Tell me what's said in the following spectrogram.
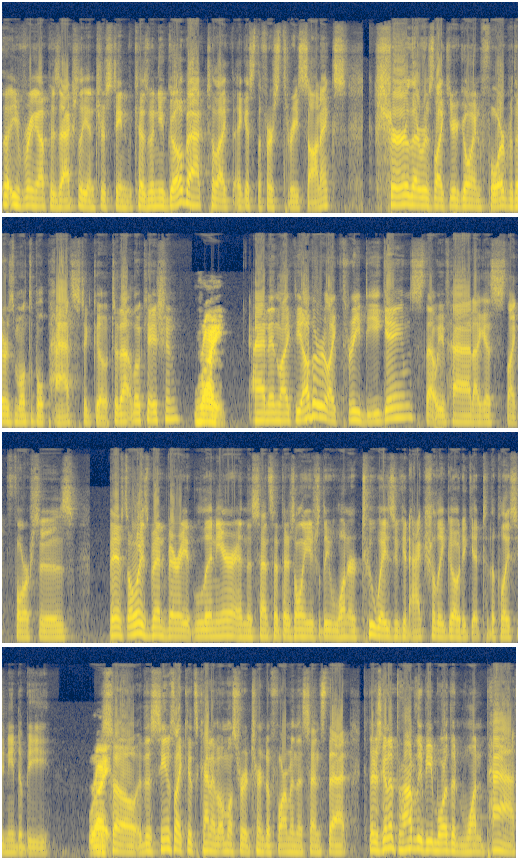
that you bring up is actually interesting because when you go back to like I guess the first three Sonics, sure there was like you're going forward, but there's multiple paths to go to that location. Right. And in like the other like 3D games that we've had, I guess like Forces, it's always been very linear in the sense that there's only usually one or two ways you can actually go to get to the place you need to be. Right. So this seems like it's kind of almost a return to form in the sense that there's going to probably be more than one path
